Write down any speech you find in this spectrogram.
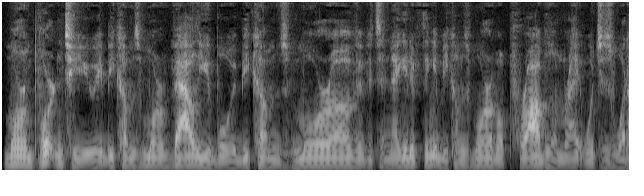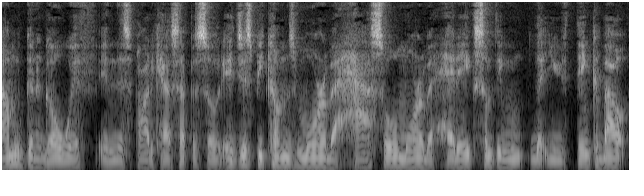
more important to you. It becomes more valuable. It becomes more of, if it's a negative thing, it becomes more of a problem, right? Which is what I'm going to go with in this podcast episode. It just becomes more of a hassle, more of a headache, something that you think about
